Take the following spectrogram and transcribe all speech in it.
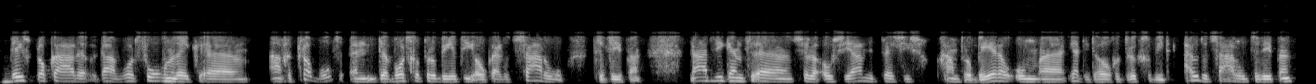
deze blokkade, daar wordt volgende week uh, aangekrabbeld. En er wordt geprobeerd die ook uit het zadel te wippen. Na het weekend uh, zullen oceaandepressies gaan proberen om uh, ja, dit hoge drukgebied uit het zadel te wippen.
